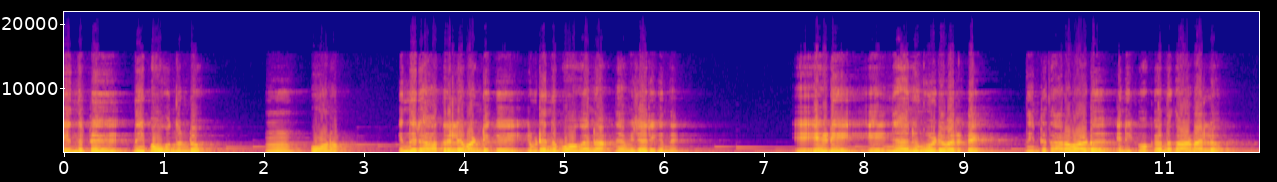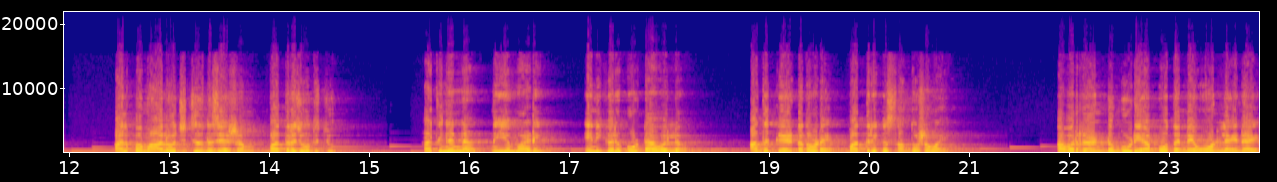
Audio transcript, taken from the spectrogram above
എന്നിട്ട് നീ പോകുന്നുണ്ടോ? ഉം പോണം. ഇന്ന് രാത്രിയിലെ വണ്ടിക്ക് ഇവിടെ നിന്ന് പോകാനാ ഞാൻ വിചാരിക്കുന്നേ. എടി ഞാനും കൂടി വരട്ടെ. നിന്റെ തറവാട് എനിക്കൊക്കെ ഒന്ന് കാണാലോ? അല്പം ആലോചിച്ചതിന് ശേഷം ഭദ്ര ചോദിച്ചു. അതിനെന്ന? നീയും വാടി. എനിക്കൊരു കൂട്ടാവുമല്ലോ. അത് കേട്ടതോടെ ഭദ്രയ്ക്ക് സന്തോഷമായി. അവർ രണ്ടും കൂടി അപ്പോൾ തന്നെ ഓൺലൈനായി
